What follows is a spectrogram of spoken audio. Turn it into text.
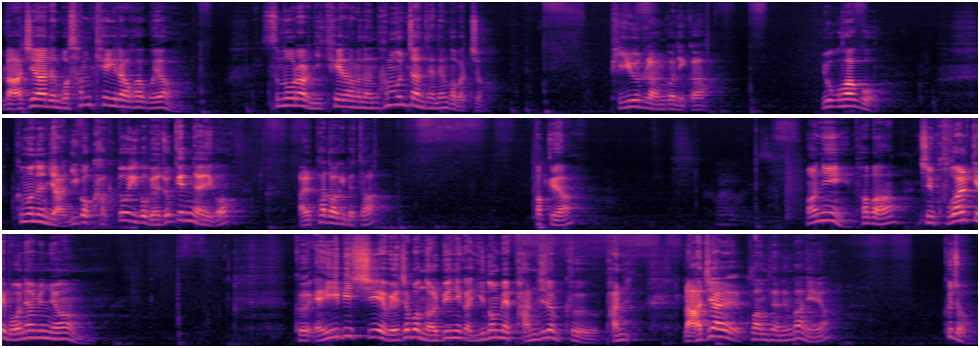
라지알은 뭐 3K라고 하고요. 스몰 R은 2K라면은 한 문자 되는 거 맞죠? 비율을 안 거니까 요거 하고 그러면은 야 이거 각도 이거 왜 줬겠냐 이거? 알파 더하기 베타? 박규야 아니 봐봐 지금 구할 게 뭐냐면요 그 ABC의 외접원 넓이니까 이놈의 반지름 그반 라지알 구하면 되는 거 아니에요? 그죠?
